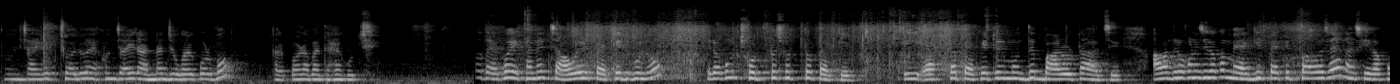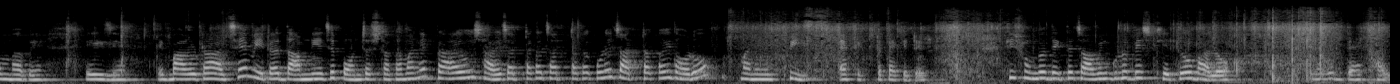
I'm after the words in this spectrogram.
তো যাই হোক, চলো, এখন যাই রান্নার জোগাড় করব, তারপর আবার দেখা করছি। তো দেখো, এখানে চাউয়ের প্যাকেটগুলো, এরকম ছোট্ট ছোট্ট প্যাকেট। এই একটা প্যাকেটের মধ্যে বারোটা আছে। আমাদের ওখানে যেরকম ম্যাগির প্যাকেট পাওয়া যায় না, সেরকমভাবে। এই যে, এই বারোটা আছে এটার দাম নিয়েছে পঞ্চাশ টাকা। মানে প্রায় ওই সাড়ে চার টাকা চার টাকা করে, চার টাকাই ধরো মানে পিস এক একটা প্যাকেটের। কি সুন্দর দেখতে, চাউমিনগুলো বেশ খেতেও ভালো। তোমাদের দেখাই।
